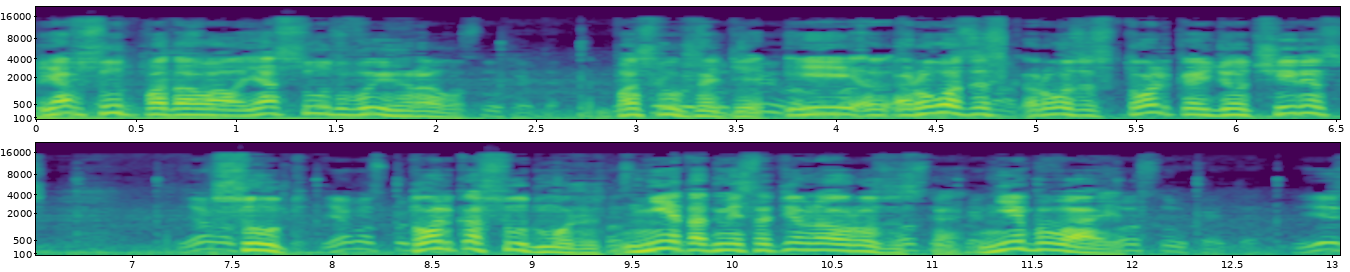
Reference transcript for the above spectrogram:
Я в суд подавал, я суд выиграл. Послухайте. Послушайте, Якщо ви и суд виграли, розыск, вас можна розыск только идет через Я вас суд. почув, Я вас почув. Только суд может. Послушайте. Нет административного розыска. Послушайте. Не бывает. Послухайте. Є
